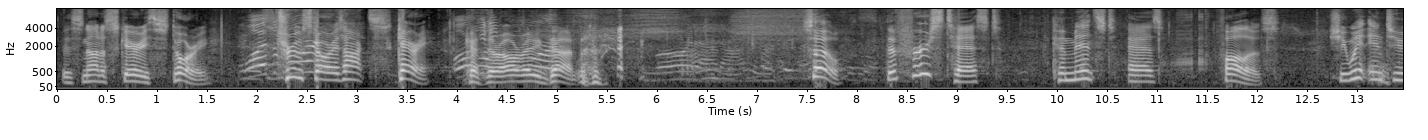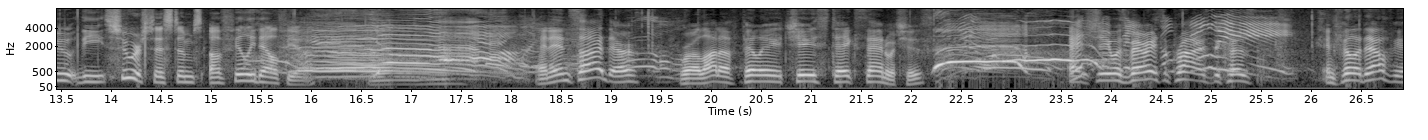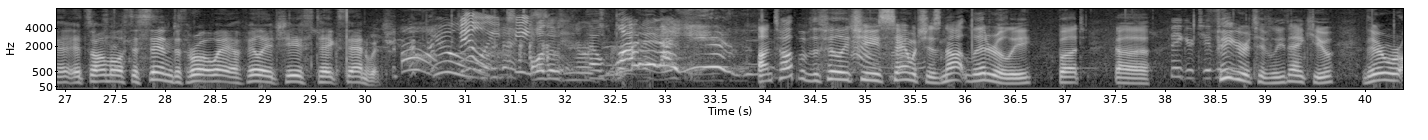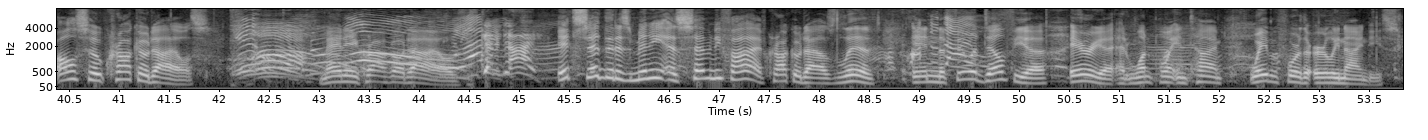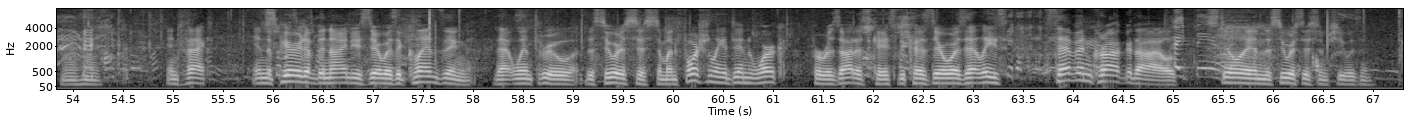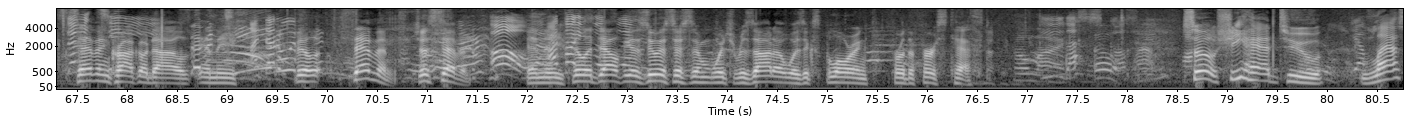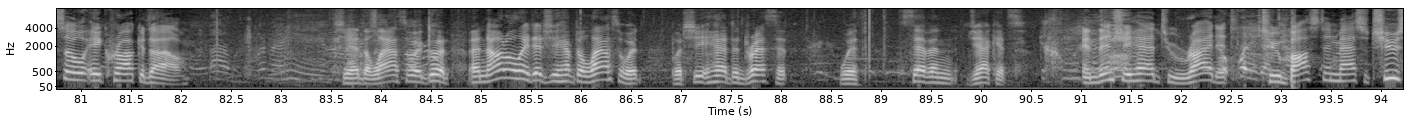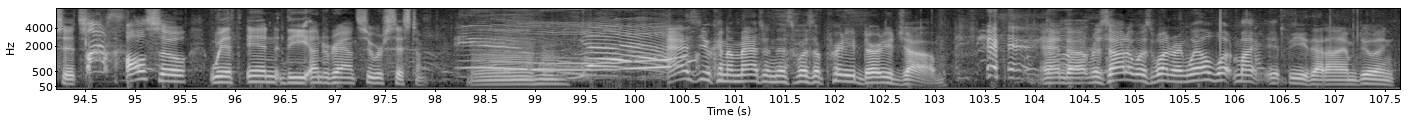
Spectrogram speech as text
It's not a scary story. What's True the- stories aren't scary. Because they're already done. So, the first test commenced as follows. She went into the sewer systems of Philadelphia. and inside there were a lot of Philly cheesesteak sandwiches. And she was very surprised because in Philadelphia, it's almost a sin to throw away a Philly cheesesteak sandwich. Philly cheese. All those nerds. Why did I hear? On top of the Philly cheese sandwiches, not literally, but uh, Figuratively. figuratively, thank you, there were also crocodiles. Many crocodiles. He's gonna die. It said that as many as 75 crocodiles lived in the Philadelphia area at one point in time, way before the early 90s. Mm-hmm. In fact, in the period of the 90s, there was a cleansing that went through the sewer system. Unfortunately, it didn't work for Rosada's case because there was at least seven crocodiles still in the sewer system she was in. Seven crocodiles in the I thought Phil- seven, just seven, Oh. In the Philadelphia Zoo system, which Rosada was exploring for the first test. Oh my. So she had to lasso a crocodile. She had to lasso it good, and not only did she have to lasso it, but she had to dress it with seven jackets. And then she had to ride it to Boston, Massachusetts, also within the underground sewer system. As you can imagine, this was a pretty dirty job. And uh, Rosada was wondering, well, what might it be that I am doing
